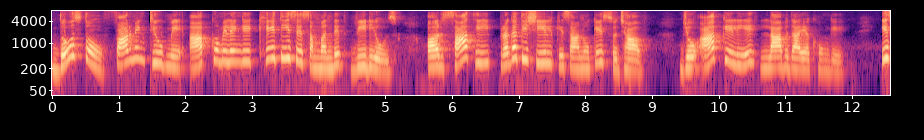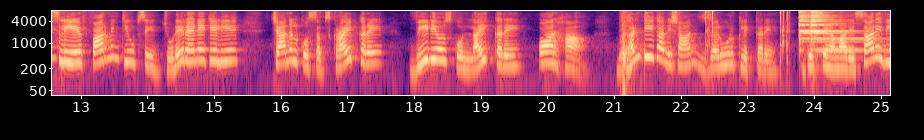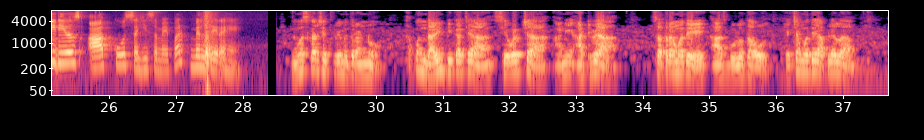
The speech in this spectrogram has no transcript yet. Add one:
दोस्तों farming tube में आपको मिलेंगे खेती से संबंधित वीडियोस और साथ ही प्रगतिशील किसानों के सुझाव, जो आपके लिए लाभदायक होंगे। इसलिए फ़ार्मिंग ट्यूब से जुड़े रहने के लिए चैनल को सब्सक्राइब करें वीडियोस को लाइक करें और हाँ घंटी का निशान ज़रूर क्लिक करें, जिससे हमारे सारे वीडियोस आपको सही समय पर मिलते रहें। नमस्कार शेतकरी मित्रांनो. आपण डाळिंब पिकाच्या शेवटच्या आणि आठव्या सत्रामध्ये आज बोलत आहोत. याच्यामध्ये आपल्याला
